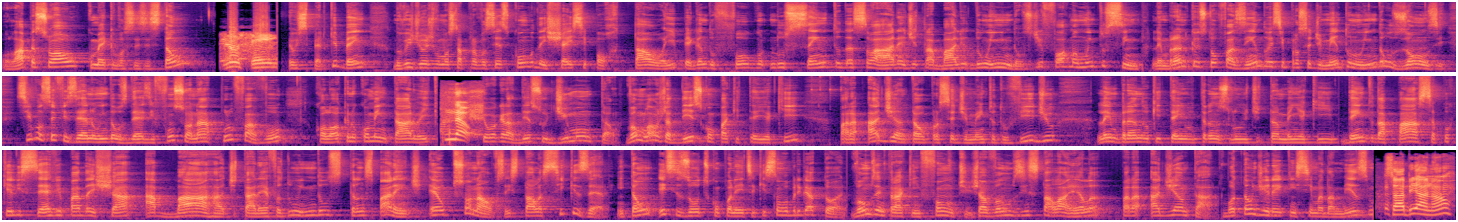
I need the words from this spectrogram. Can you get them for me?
Olá pessoal, como é que vocês estão? Não sei. Eu espero que bem. No vídeo de hoje eu vou mostrar para vocês como deixar esse portal aí pegando fogo no centro da sua área de trabalho do Windows, de forma muito simples. Lembrando que eu estou fazendo esse procedimento no Windows 11. Se você fizer no Windows 10 e funcionar, por favor, coloque no comentário aí Não. que eu agradeço de montão. Vamos lá, eu já descompactei aqui para adiantar o procedimento do vídeo. Lembrando que tem o Translude também aqui dentro da pasta, porque ele serve para deixar a barra de tarefa do Windows transparente. É opcional, você instala se quiser. Então, esses outros componentes aqui são obrigatórios. Vamos entrar aqui em fonte, já vamos instalar ela para adiantar. Botão direito em cima da mesma Sabia não?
